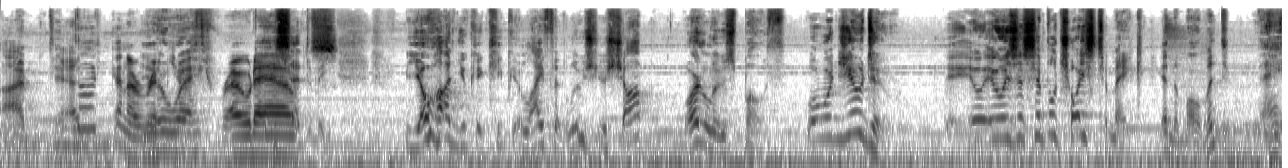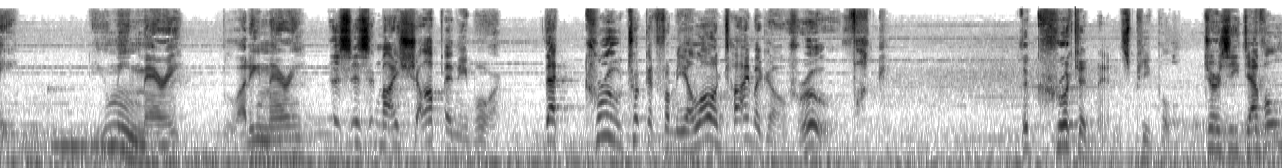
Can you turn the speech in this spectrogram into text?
I'm dead. Not gonna rip Either your way, throat He out. said to me, Johann, you can keep your life and lose your shop, or lose both. What would you do? It, it was a simple choice to make in the moment. They? Do you mean Mary? Bloody Mary? This isn't my shop anymore. That crew took it from me a long time ago. Crew? Fuck. The Crooked Man's people. Jersey Devil,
